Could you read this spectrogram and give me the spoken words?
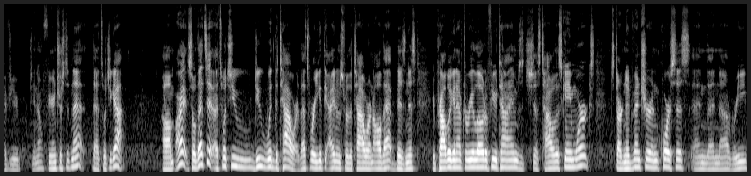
if you you know if you're interested in that, that's what you got. Um, all right, so that's it. That's what you do with the tower. That's where you get the items for the tower and all that business. You're probably going to have to reload a few times. It's just how this game works. Start an adventure in Corsus and then uh, re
